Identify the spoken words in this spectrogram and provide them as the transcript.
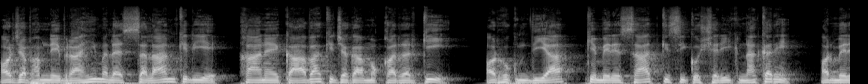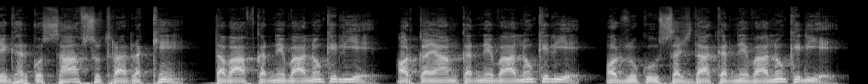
और जब हमने इब्राहिम सलाम के लिए खान काबा की जगह मुकर्र की और हुक्म दिया कि मेरे साथ किसी को शरीक न करें और मेरे घर को साफ़ सुथरा रखें, तवाफ करने वालों के लिए और कयाम करने वालों के लिए और रुकू सजदा करने वालों के लिए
